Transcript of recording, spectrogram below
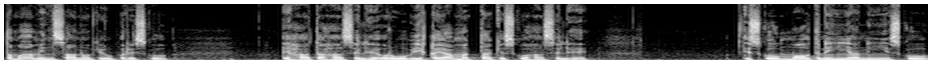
تمام انسانوں کے اوپر اس کو احاطہ حاصل ہے، اور وہ بھی قیامت تک اس کو حاصل ہے۔ اس کو موت نہیں آنی، اس کو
